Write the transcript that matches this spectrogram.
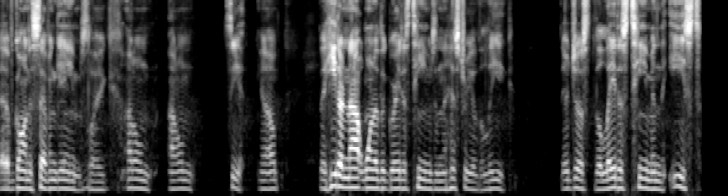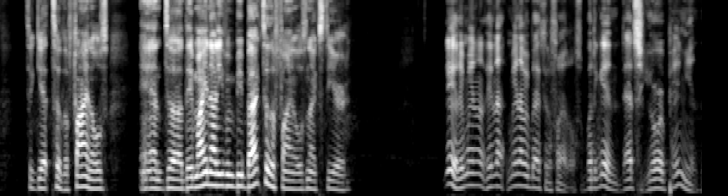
that have gone to seven games? Like, I don't I don't see it. You know, the Heat are not one of the greatest teams in the history of the league. They're just the latest team in the East to get to the finals, and uh, they might not even be back to the finals next year. Yeah, they may not they not may not be back to the finals. But again, that's your opinion.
